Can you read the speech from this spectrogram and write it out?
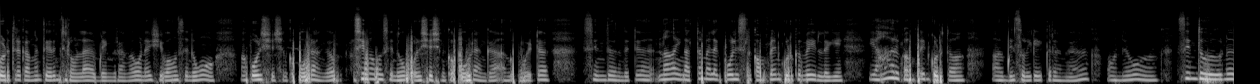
கொடுத்துருக்காங்கன்னு தெரிஞ்சிடும்ல அப்படிங்கிறாங்க. உடனே சிவாவும் சிந்துவும் போலீஸ் ஸ்டேஷனுக்கு போகிறாங்க சிவாவும் சிந்துவும் போலீஸ் ஸ்டேஷனுக்கு போகிறாங்க அங்கே போயிட்டு சிந்து வந்துட்டு நான் எங்கள் அத்தை மேலே போலீஸில் கம்ப்ளைண்ட் கொடுக்கவே இல்லையே. யார் கம்ப்ளைண்ட் கொடுத்தா? அப்படின்னு சொல்லி கேட்குறாங்க ஒன்றும் சிந்துன்னு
